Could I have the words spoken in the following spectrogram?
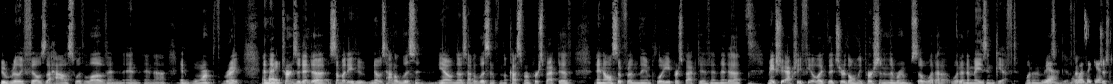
who really fills the house with love and and and uh, and warmth, right? And right. then turns it into somebody who knows how to listen, you know, knows how to listen from the customer perspective and also from the employee perspective and then to makes you actually feel like that you're the only person in the room. So what a what an amazing gift. What an amazing yeah, gift. It was a gift. Just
